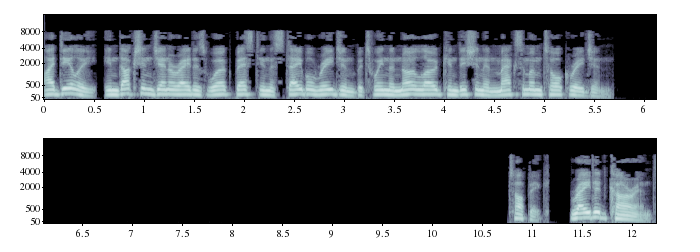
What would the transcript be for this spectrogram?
Ideally, induction generators work best in the stable region between the no-load condition and maximum torque region. Rated current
